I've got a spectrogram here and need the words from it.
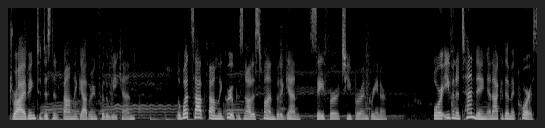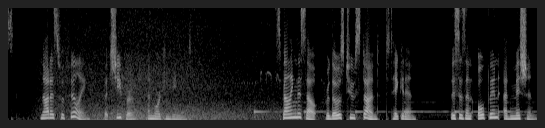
Driving to distant family gathering for the weekend. The WhatsApp family group is not as fun, but again, safer, cheaper, and greener. Or even attending an academic course. Not as fulfilling, but cheaper and more convenient. Spelling this out for those too stunned to take it in. This is an open admission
